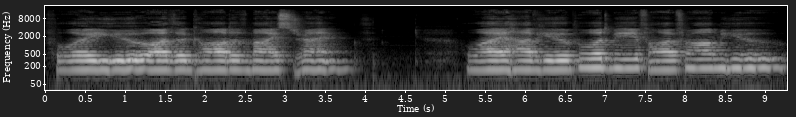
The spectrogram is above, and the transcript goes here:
For you are the God of my strength. Why have you put me far from you?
